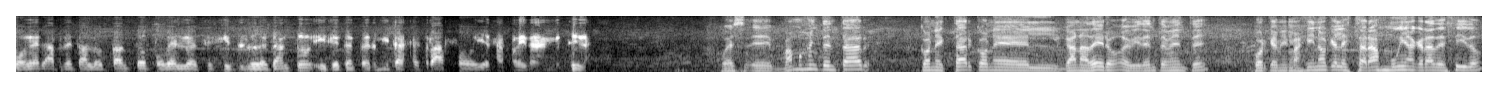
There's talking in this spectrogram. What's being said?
poder apretarlo tanto, poderlo exigirle tanto y que te permita ese trazo y esa calidad de embestida. Pues eh, vamos a intentar conectar con el ganadero, evidentemente, porque me imagino que le estarás muy agradecido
